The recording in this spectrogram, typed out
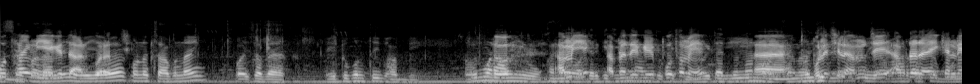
কোথায় নিয়ে গিয়ে দাঁড় করাচ্ছে কোনো চাপ নাই পয়সা দেখ এইটুকুন তুই ভাববি। আমি আপনাদেরকে প্রথমে, বলেছিলাম যে আপনারা এখানে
